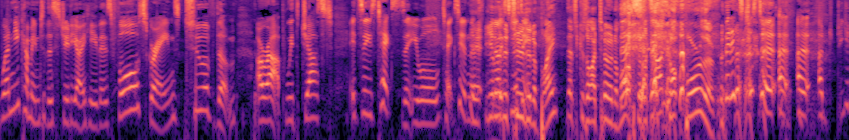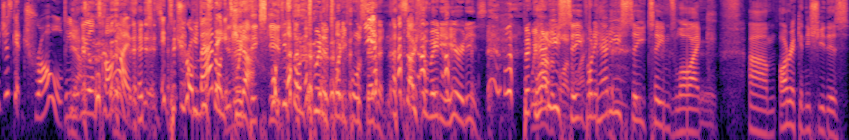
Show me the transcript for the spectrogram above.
when you come into the studio here, there's four screens. Two of them are up with just it's these texts that you all text in. Yeah, you know the two in. that are blank? That's because I turn them off because I can't cop four of them. But it's just a, a, a, a you just get trolled in Yeah. real time. It's, it's, if you're just on traumatic. You need Twitter. Just on Twitter, twenty four seven. Social media. Here it is. But We how do you see, way. Vonnie? How do you see teams like? Um, I reckon this year there's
